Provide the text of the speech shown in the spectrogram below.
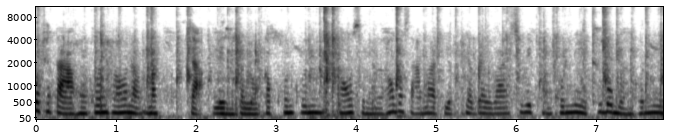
โชคชะตาของคนเฮาน่ะมักจะเล่นตลกกับคนคนเฮาเสมอเฮาบ่สามารถเปรียบเทียบได้ว่าชีวิตของคนนี้คือบ่เหมือนคนนี้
